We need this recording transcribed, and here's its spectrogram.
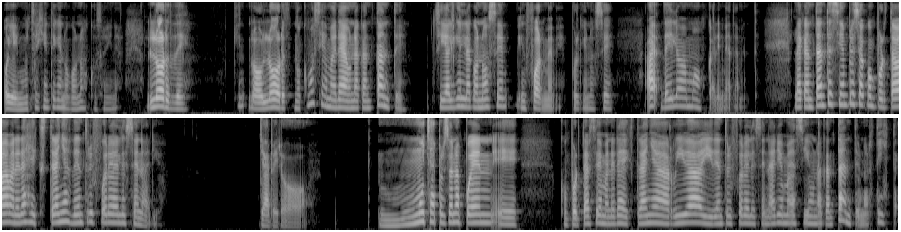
Oye, hay mucha gente que no conozco, Soy Lorde. No, Lord. ¿Cómo se llamará? Una cantante. Si alguien la conoce, infórmeme, porque no sé. Ah, de ahí la vamos a buscar inmediatamente. La cantante siempre se ha comportado de maneras extrañas dentro y fuera del escenario. Ya, pero muchas personas pueden eh, comportarse de manera extraña arriba y dentro y fuera del escenario me hacía una cantante, un artista.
